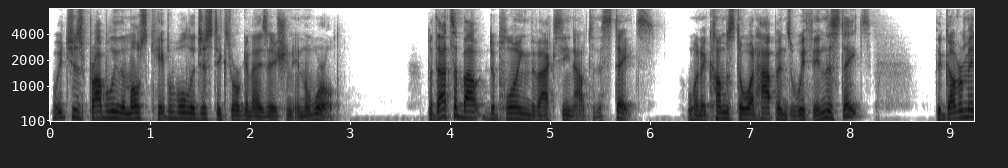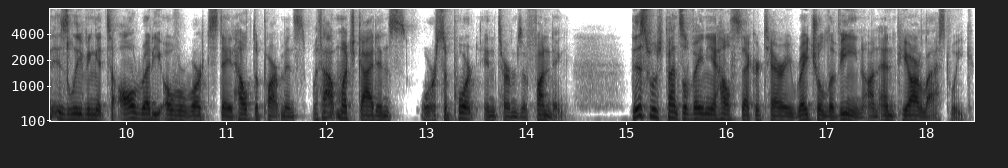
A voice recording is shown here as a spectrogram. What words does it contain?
which is probably the most capable logistics organization in the world. But that's about deploying the vaccine out to the states. When it comes to what happens within the states, the government is leaving it to already overworked state health departments without much guidance or support in terms of funding. This was Pennsylvania Health Secretary Rachel Levine on NPR last week.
